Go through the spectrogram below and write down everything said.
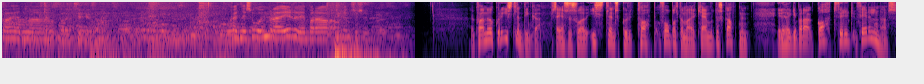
hvað hérna, hvernig svo umræði er þið bara á heimsísu. Hvað með okkur Íslendinga? Segjum svo að íslenskur topp fókbaltamaður kemur út úr skápnum. Er það ekki bara gott fyrir ferilinn hans?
